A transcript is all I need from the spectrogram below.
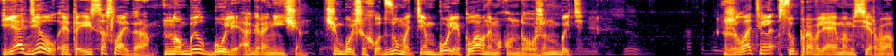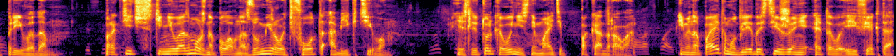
Я делал это и со слайдером, но был более ограничен. Чем больше ход зума, тем более плавным он должен быть. Желательно с управляемым сервоприводом. Практически невозможно плавно зумировать фотообъективом, если только вы не снимаете покадрово. Именно поэтому для достижения этого эффекта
